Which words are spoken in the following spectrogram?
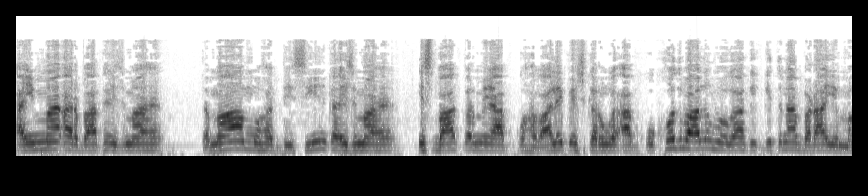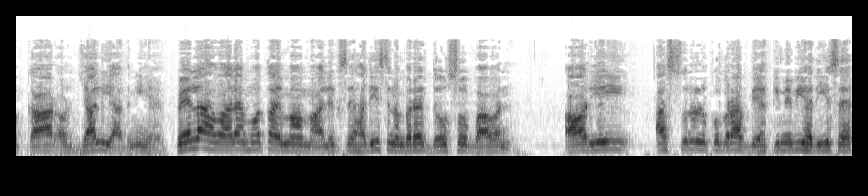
ائمہ اربا کا اجماع ہے، تمام محدثین کا اجماع ہے۔ اس بات پر میں آپ کو حوالے پیش کروں گا۔ آپ کو خود معلوم ہوگا کہ کتنا بڑا یہ مکار اور جعلی آدمی ہے۔ پہلا حوالہ موتا امام مالک سے، حدیث نمبر ہے دو سو باون۔ اور یہی اسن القبرا بحقی میں بھی حدیث ہے۔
